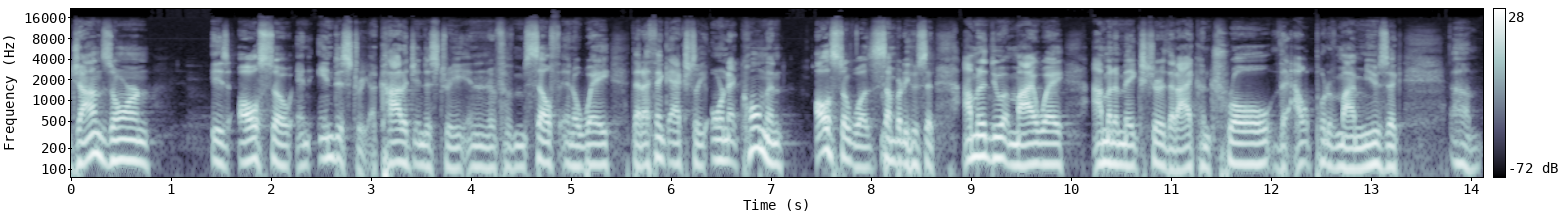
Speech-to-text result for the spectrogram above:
John Zorn is also an industry, a cottage industry in and of himself in a way that I think actually Ornette Coleman also was somebody who said, I'm going to do it my way. I'm going to make sure that I control the output of my music. Um,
